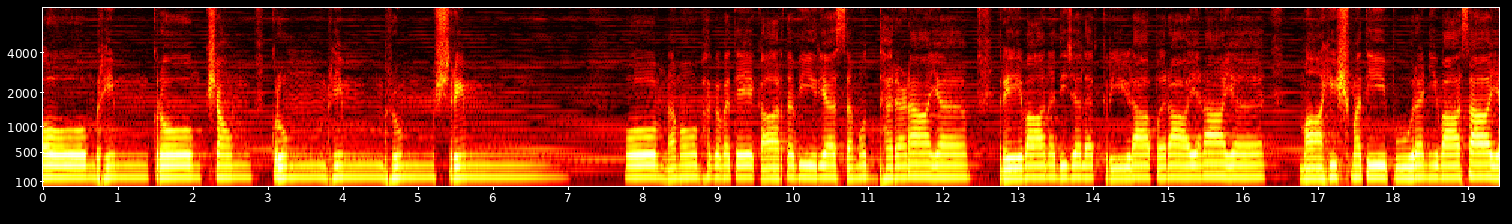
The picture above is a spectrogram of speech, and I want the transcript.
ॐ ह्रीं क्रों क्षौं क्रुं ह्रीं भ्रूं श्रीं ॐ नमो भगवते कार्तवीर्यसमुद्धरणाय रेवानदीजलक्रीडापरायणाय माहिष्मतीपूरनिवासाय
